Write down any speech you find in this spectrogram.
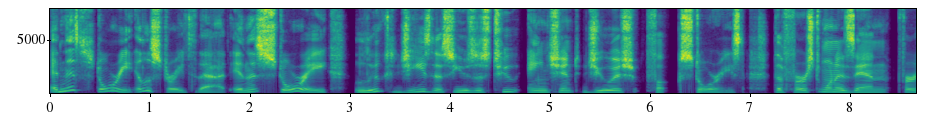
And this story illustrates that. In this story, Luke's Jesus uses two ancient Jewish folk stories. The first one is in 1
